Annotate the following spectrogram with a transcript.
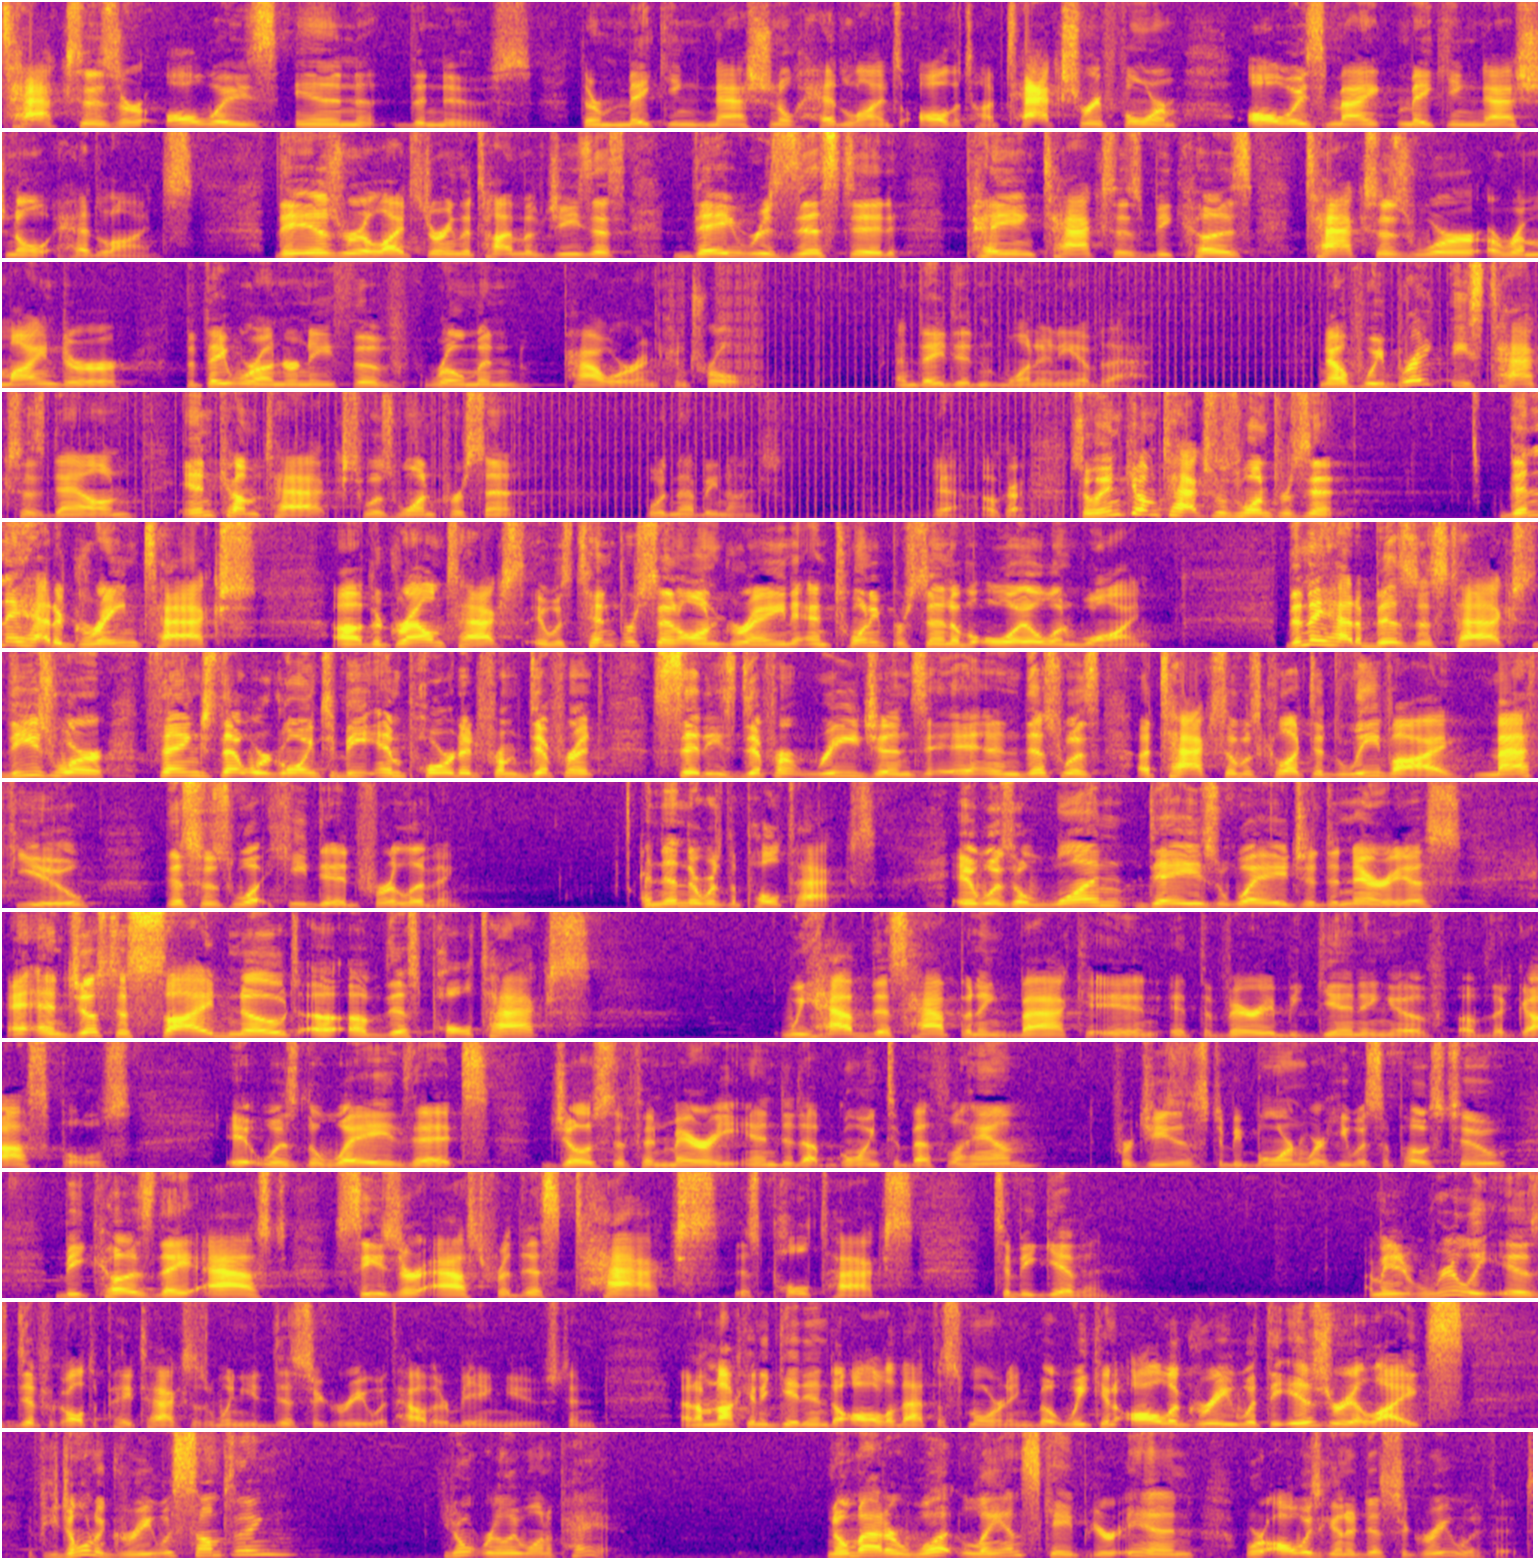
Taxes are always in the news. They're making national headlines all the time. Tax reform always ma- making national headlines. The Israelites during the time of Jesus, they resisted paying taxes because taxes were a reminder that they were underneath of Roman power and control. And they didn't want any of that. Now, if we break these taxes down, income tax was 1%. Wouldn't that be nice? Yeah, okay. So income tax was 1%. Then they had a grain tax, uh, the ground tax. It was 10% on grain and 20% of oil and wine. Then they had a business tax. These were things that were going to be imported from different cities, different regions, and this was a tax that was collected. Levi, Matthew, this is what he did for a living. And then there was the poll tax. It was a one day's wage, a denarius. And just a side note of this poll tax, we have this happening back in at the very beginning of, of the Gospels. It was the way that Joseph and Mary ended up going to Bethlehem for Jesus to be born where he was supposed to because they asked, Caesar asked for this tax, this poll tax, to be given. I mean, it really is difficult to pay taxes when you disagree with how they're being used. And, and I'm not going to get into all of that this morning, but we can all agree with the Israelites if you don't agree with something, you don't really want to pay it. No matter what landscape you're in, we're always going to disagree with it.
